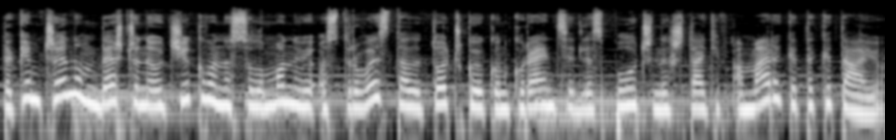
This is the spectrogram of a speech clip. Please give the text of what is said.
Таким чином, дещо неочікувано Соломонові острови стали точкою конкуренції для Сполучених Штатів Америки та Китаю.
